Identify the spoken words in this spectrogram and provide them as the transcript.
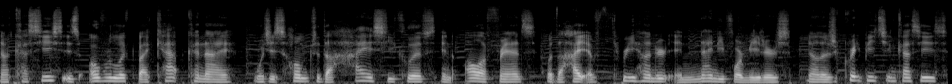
Now, Cassis is overlooked by Cap Canaille, which is home to the highest sea cliffs in all of France with a height of 394 meters. Now there's a great beach in Cassis,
